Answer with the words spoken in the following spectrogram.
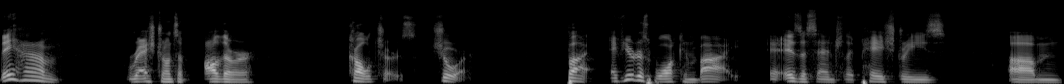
They have restaurants of other cultures, sure. But if you're just walking by, it is essentially pastries, um,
